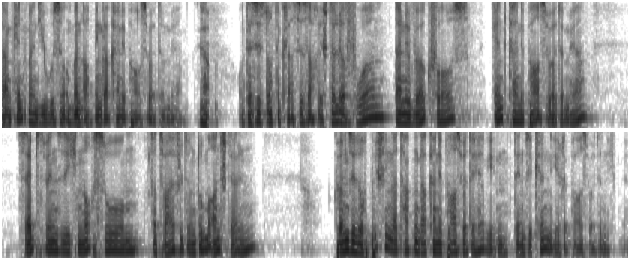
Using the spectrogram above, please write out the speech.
dann kennt mein User und mein Admin gar keine Passwörter mehr. Ja. Und das ist doch eine klasse Sache. Stell dir vor, deine Workforce kennt keine Passwörter mehr. Selbst wenn sie sich noch so verzweifelt und dumm anstellen, können sie durch Phishing-Attacken gar keine Passwörter hergeben, denn sie kennen ihre Passwörter nicht mehr.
